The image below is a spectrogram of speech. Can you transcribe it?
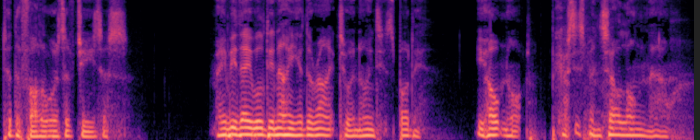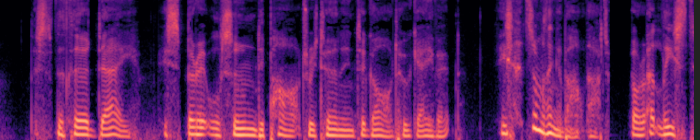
to the followers of Jesus. Maybe they will deny you the right to anoint his body. You hope not, because it's been so long now. This is the third day. His spirit will soon depart, returning to God who gave it. He said something about that, or at least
